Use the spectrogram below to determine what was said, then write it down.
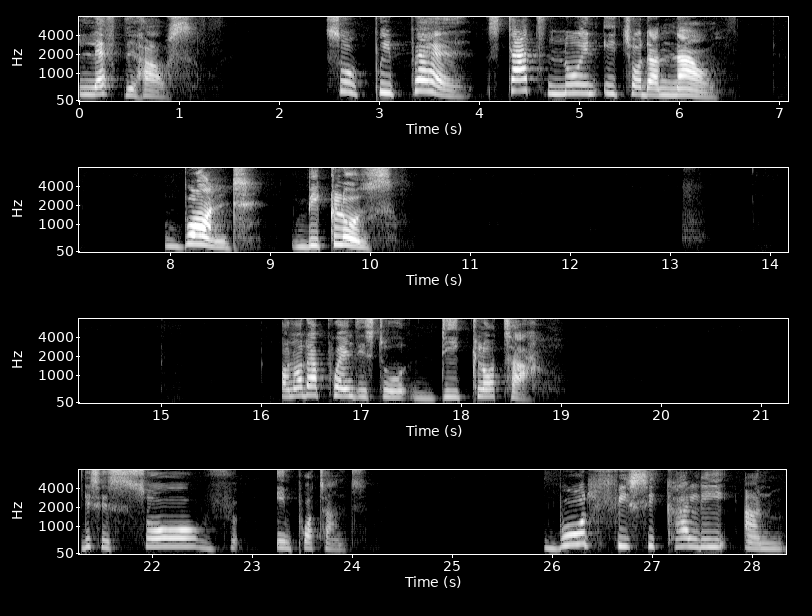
left the house. So prepare, start knowing each other now. Bond, be close. Another point is to declutter. This is so important both physically and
